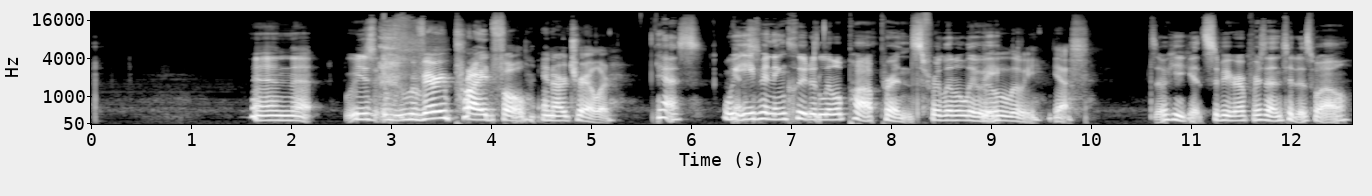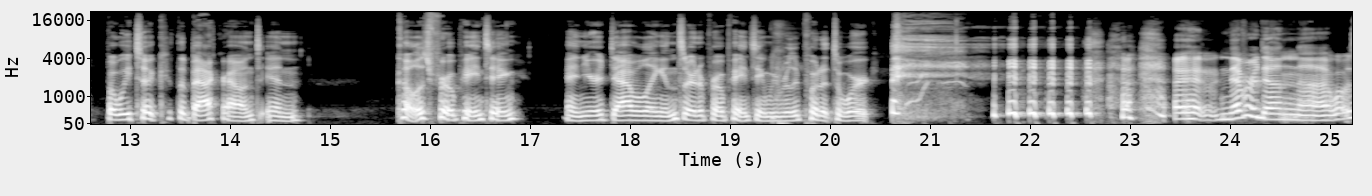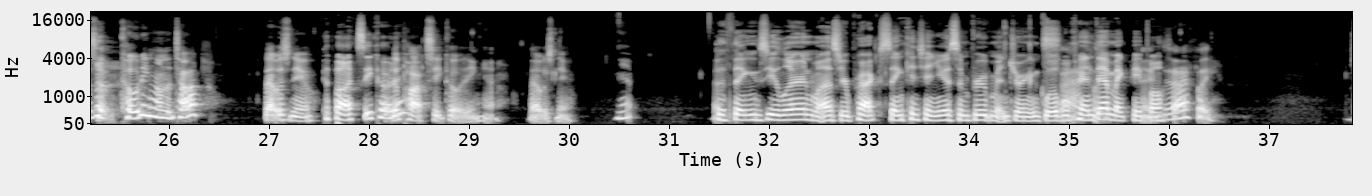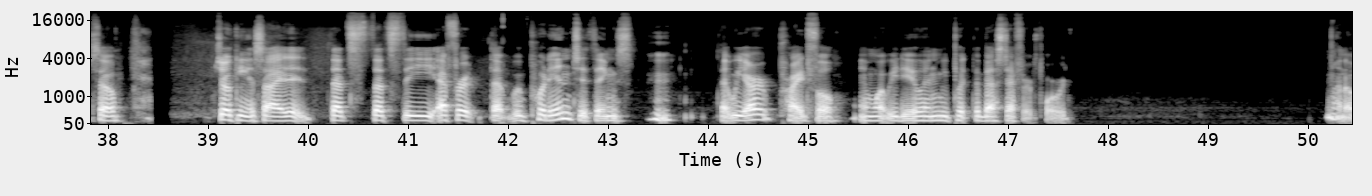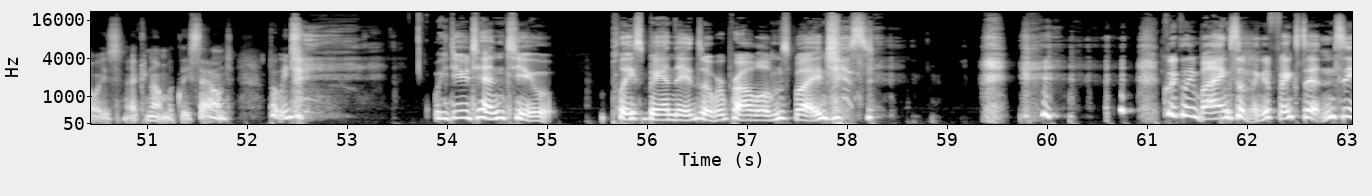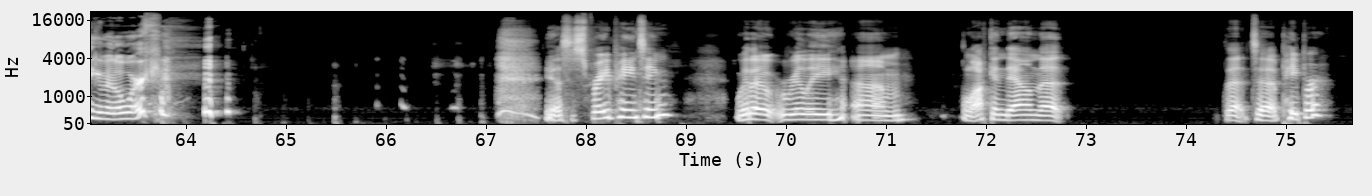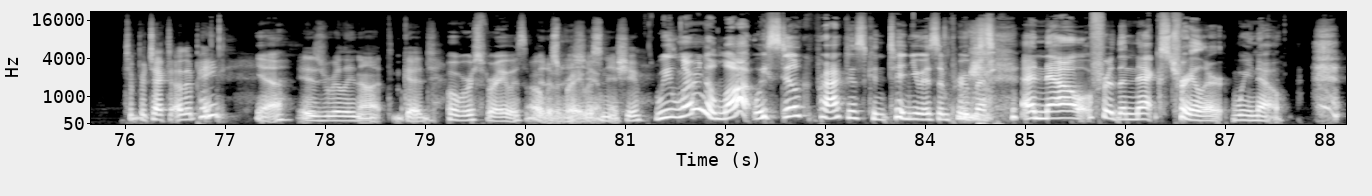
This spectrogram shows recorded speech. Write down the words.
and uh, we just, we were very prideful in our trailer. Yes. We Yes. even included little paw prints for little Louis. Little Louis, yes, So he gets to be represented as well. But we took the background in college pro painting and you're dabbling in CertaPro painting. We really put it to work. I have never done uh, what was it coating on the top. That was new. Epoxy coating. Epoxy coating, yeah, that was new. Yep. The things you learn as you're practicing continuous improvement during a global Exactly. pandemic, people. Exactly. So, joking aside, it, that's that's the effort that we put into things Mhm. that we are prideful in what we do, and we put the best effort forward. Not always economically sound, but we do. We do tend to place band aids over problems by just quickly buying something to fix it and seeing if it'll work. yes, spray painting without really um, locking down that that uh, paper to protect other paint Yeah, is really not good. overspray was a bit of an Overspray issue. was an issue. We learned a lot. We still practice continuous improvement. and now for the next trailer, we know.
